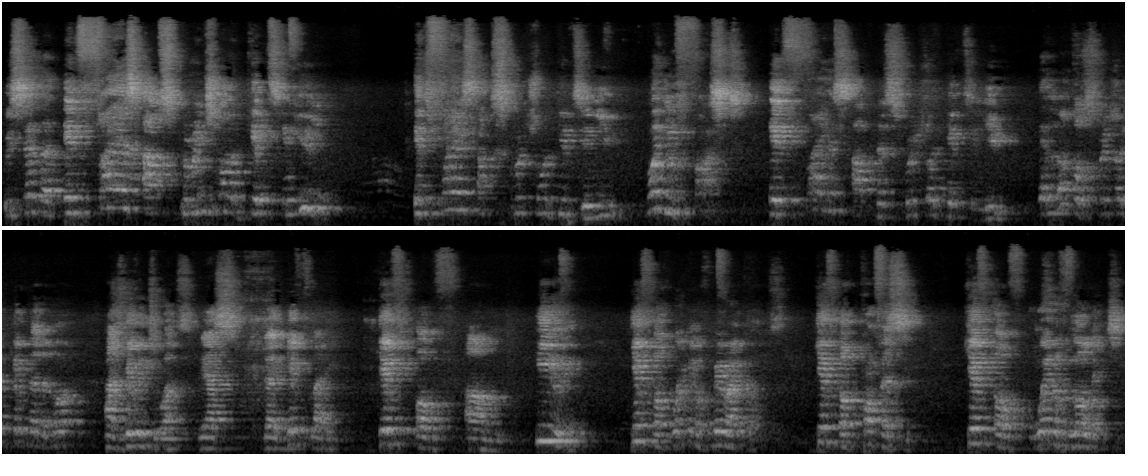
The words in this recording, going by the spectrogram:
we said that it fires up spiritual gifts in you. It fires up spiritual gifts in you. When you fast, it fires up the spiritual gifts in you. There are a lot of spiritual gifts that the Lord has given to us. There's the gift like gift of um, healing, gift of working of miracles, gift of prophecy, gift of word of knowledge,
